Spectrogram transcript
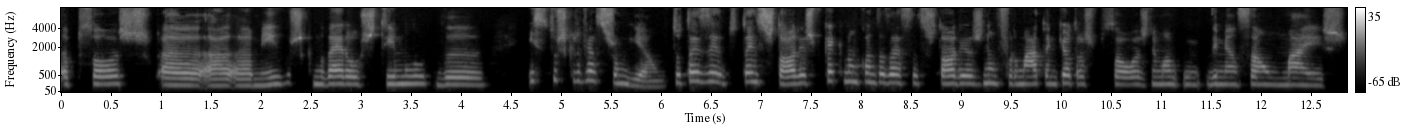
a pessoas, a, a, a, amigos que me deram o estímulo de e se tu escrevesses um guião, tu tens, tu tens histórias, porque é que não contas essas histórias num formato em que outras pessoas, numa dimensão mais,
